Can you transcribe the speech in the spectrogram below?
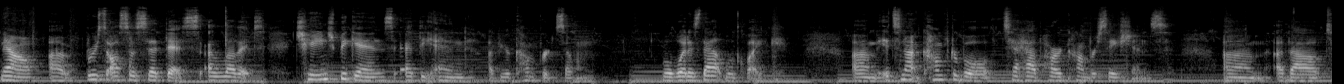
Now, uh, Bruce also said this I love it. Change begins at the end of your comfort zone. Well, what does that look like? Um, it's not comfortable to have hard conversations um, about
